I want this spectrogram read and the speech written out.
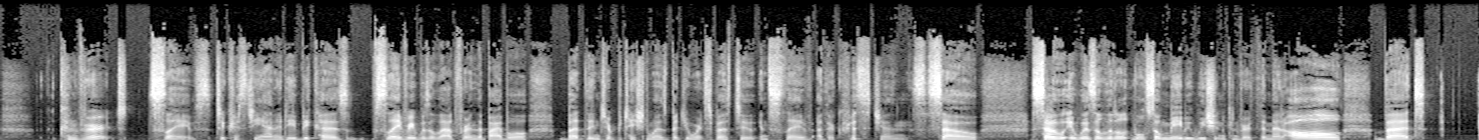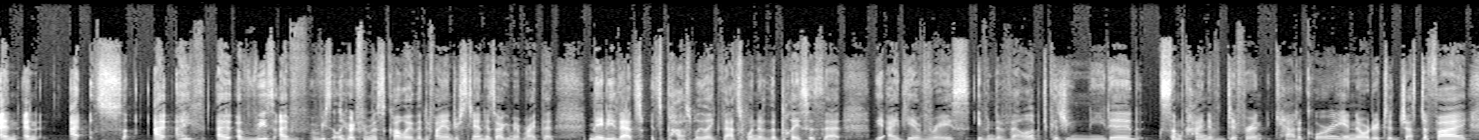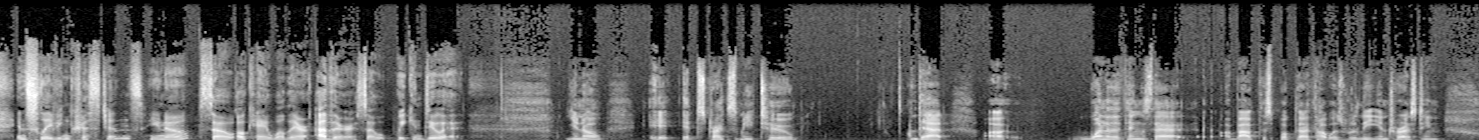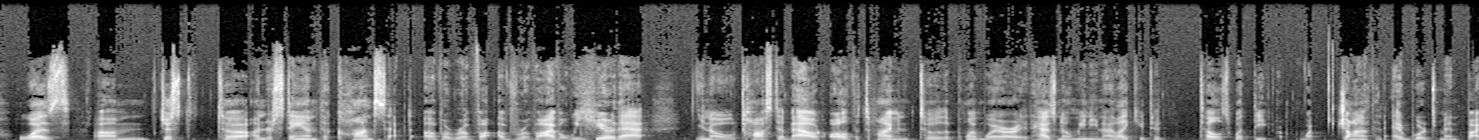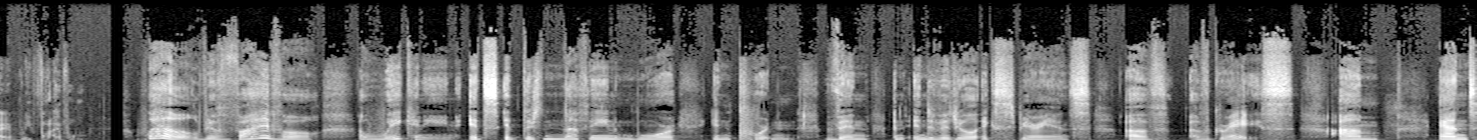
convert slaves to Christianity because slavery was allowed for in the Bible, but the interpretation was, but you weren't supposed to enslave other Christians. So, so it was a little well. So maybe we shouldn't convert them at all. But and and I, so I, I, I I've recently heard from a scholar that if I understand his argument right, that maybe that's it's possibly like that's one of the places that the idea of race even developed because you needed some kind of different category in order to justify enslaving Christians. You know, so okay, well they're other, so we can do it. You know, it it strikes me too that uh, one of the things that about this book that I thought was really interesting was um, just to understand the concept of a revi- of revival. We hear that, you know, tossed about all the time to the point where it has no meaning. I like you to tell us what the what Jonathan Edwards meant by revival. Well, revival, awakening. It's it. There's nothing more important than an individual experience of of grace, um, and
